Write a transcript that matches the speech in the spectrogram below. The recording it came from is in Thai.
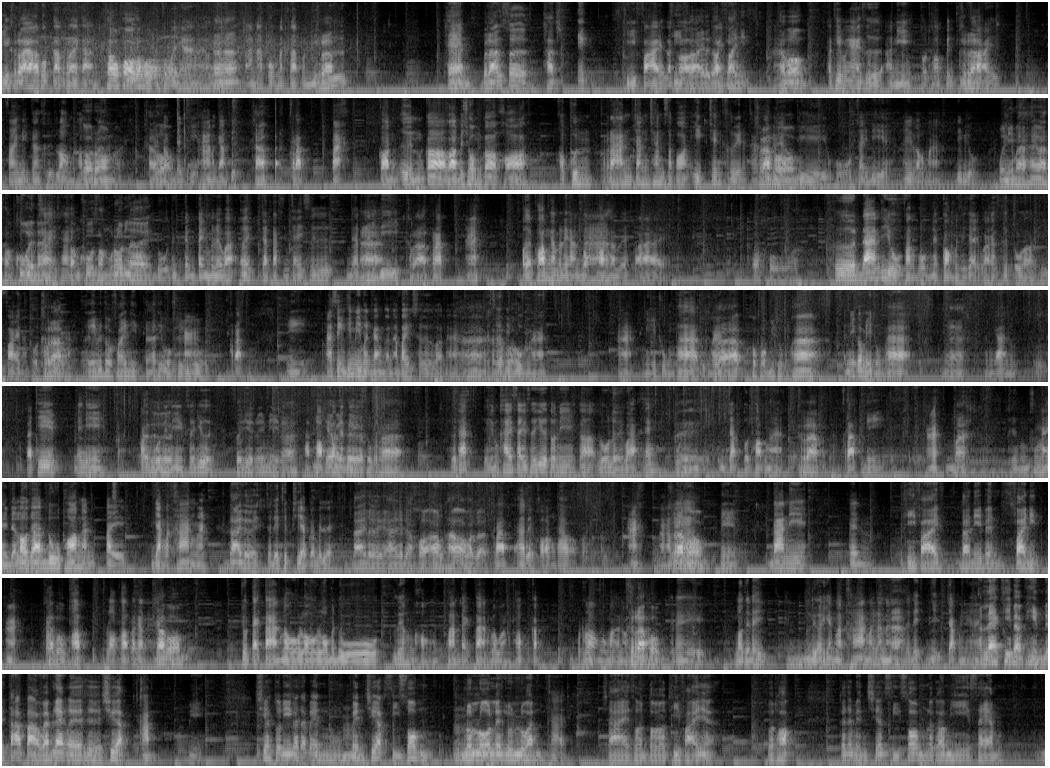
วัสดีครับ พบกับรายการเข้าข้อครับผมสวยงามนะครับวันอ่านี้ฮะ ร้านหน้าปกนะครับ วันนี้ครับ คือแทนบาลานเซอร์ทัช X T5 แล้ว T ก็ ไฟแล้วก็ไฟนิ Finite ตอ่า ครับผม ถ้าเทียบง่ายๆคืออันนี้ตัวท็อปเป็นครั T5 บไฟนิตก็คือรองท็อปตัวรองหน่อย ครับผแล้วก็ม เป็น T5 เหมือนกัน ครับนะครับไปก่อนอื่นก็ก่อนไปชมก็ขอขอบคุณร้านจังชั่นสปอร์ตอีกเช่นเคยนะครับครับแล้วผม ที่โอ้โหใจดีให้เรามารีวิว วันนี้มาให้มา 2 คู่เลยนะใช่ใช่ สองคู่ 2 รุ่นเลย ดูเต็มๆไปเลยว่า เอ้ย จะตัดสินใจซื้อแบบไหนอ่าดีครับ ครับอะเปิดพร้อมกันไปเลยอันบ็อกอ่าพร้อมกันเลยไป โอ้โห คือด้านที่อยู่ฝั่งผมเนี่ยกล่องมันจะใหญ่กว่าก็คือตัว T5 นะตัวคท็อปรับ เลยนะอันนี้เป็นตัวไฟนิตนะที่ผมถืออยู่ ครับนี่ อะสิ่งที่มีเหมือนกันก่อนนะใบเซอร์ก่อนนะอ่าใบเซอร์ครับที่ผมอุ้มนะอะมีถุงผ้าถูกไหมครับของผมมีถุงผ้าอันนี้ก็มีถุงผ้าอ่าเหมือนกัน แต่ที่ไม่มีฝั่งก็คือคุณไม่มีเสื้อยืด เสื้อยืดไม่มีนะถ้ามีท็อปแค่ก็ใบจะเซมีอร์กับถุงผ้า คือถ้าเห็นใครใส่เสื้อยืดตัวนี้ก็รู้เลยว่า เอ๊ะคุณเออ คุณจัดตัวท็อปมาครับครับนี่อะมาถึงข้างในเดี๋ยวเราจะดูพร้อมกันไปอย่างละข้างนะ ได้เลยจะได้เทียบเทียบกันไปเลย ได้เลยอะเดี๋ยวขอเอารองเท้าออกมาก่อนครับอะเดี๋ยวขอรองเท้าออกก่อนอะมาคแล้รับผวมนี่ ด้านนี้เป็น T5 ด้านนี้เป็นไฟนิตอะ ครับผม ท็อปลองท็อปแล้วกันนะฮะครับผม จุดแตกต่างเราเราเรามาดูเรื่องของความแตกต่างระหว่างท็อปกับรองลงมาหน่อยครับผมจะได้เราจะได้เหลืออย่างละข้างแล้วกันนะอะ จะได้หยิบจับง่ายอันแรกที่แบบเห็นด้วยตาเปล่าแวบแรกเลยก็คือเชือกๆครับ นี่ เชือกตัวนี้ก็จะเป็นอืมเป็นเชือกสีส้มอืม ล้นๆเลยล้วนใช่ ๆใช่ ส่วนตัว T5 เนี่ย ตัวท็อปก็จะเป็นเชือกสีส้ม แล้วก็มีแซม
